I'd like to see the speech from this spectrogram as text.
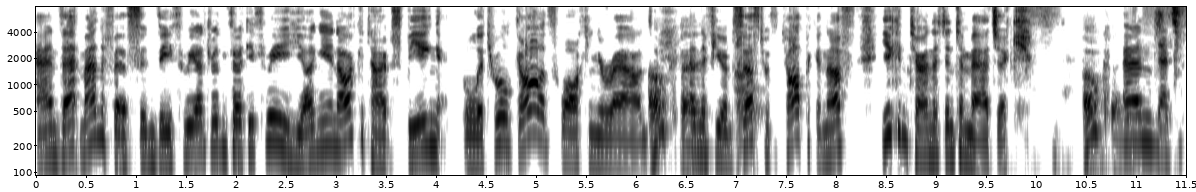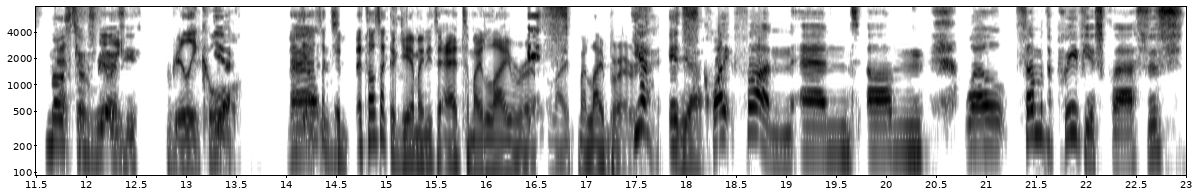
and that manifests in the 333 Jungian archetypes being literal gods walking around. Okay. And if you're obsessed with the topic enough, you can turn it into magic. okay. And That's- most that's a really- Really cool. Yeah. That sounds, like a, that sounds like a game I need to add to my library. It's- Like my library. Yeah, it's Yeah. quite fun. And, um, well, some of the previous classes,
